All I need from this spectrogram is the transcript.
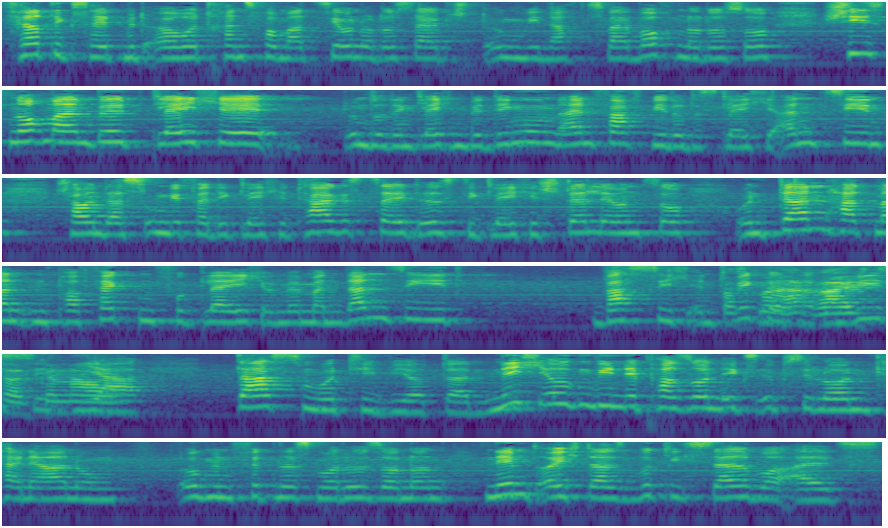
fertig seid mit eurer Transformation oder selbst irgendwie nach zwei Wochen oder so, schießt nochmal ein Bild, gleiche, unter den gleichen Bedingungen einfach, wieder das gleiche anziehen, schauen, dass es ungefähr die gleiche Tageszeit ist, die gleiche Stelle und so. Und dann hat man einen perfekten Vergleich. Und wenn man dann sieht, was sich entwickelt was hat, wie hat, genau. ja, das motiviert dann. Nicht irgendwie eine Person XY, keine Ahnung, irgendein Fitnessmodel, sondern nehmt euch das wirklich selber als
